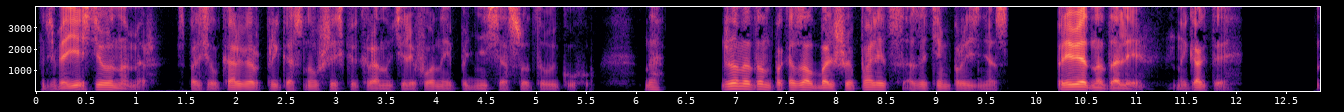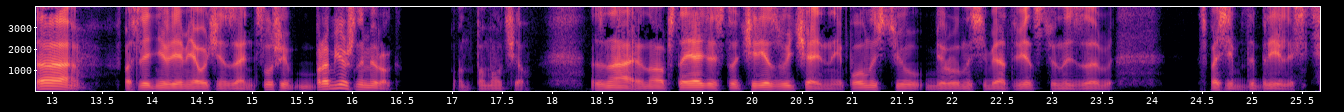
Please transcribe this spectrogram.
— У тебя есть его номер? — спросил Карвер, прикоснувшись к экрану телефона и поднеся сотовый к уху. — Да. Джонатан показал большой палец, а затем произнес. Привет, Натали. И как ты? Да, в последнее время я очень занят. Слушай, пробьешь номерок? Он помолчал. Знаю, но обстоятельства чрезвычайные. Полностью беру на себя ответственность за... Спасибо, ты прелесть.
